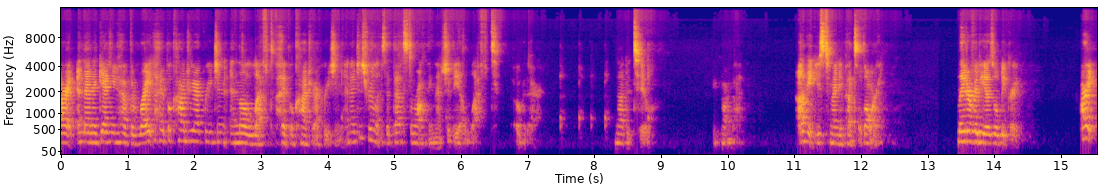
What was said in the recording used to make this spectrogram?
All right, and then again, you have the right hypochondriac region and the left hypochondriac region. And I just realized that that's the wrong thing. That should be a left over there, not a two. Ignore that. I'll get used to my new pencil, don't worry. Later videos will be great. All right,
